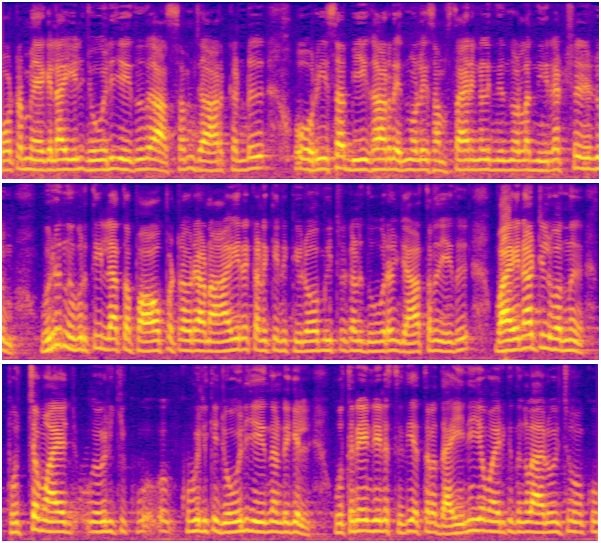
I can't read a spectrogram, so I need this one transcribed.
തോട്ടം മേഖലയിൽ ജോലി ചെയ്യുന്നത് അസം ജാർഖണ്ഡ് ഒറീസ ബീഹാർ എന്നുള്ള ഈ സംസ്ഥാനങ്ങളിൽ നിന്നുള്ള നിരക്ഷരരും ഒരു നിവൃത്തിയില്ലാത്ത പാവപ്പെട്ടവരാണ് ആയിരക്കണക്കിന് കിലോമീറ്ററുകൾ ദൂരം യാത്ര ചെയ്ത് വയനാട്ടിൽ വന്ന് തുച്ഛമായ ജോലിക്ക് കൂലിക്ക് ജോലി ചെയ്യുന്നുണ്ടെങ്കിൽ ഉത്തരേന്ത്യയിലെ സ്ഥിതി എത്ര ദയനീയമായിരിക്കും നിങ്ങൾ ആലോചിച്ച് നോക്കൂ.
